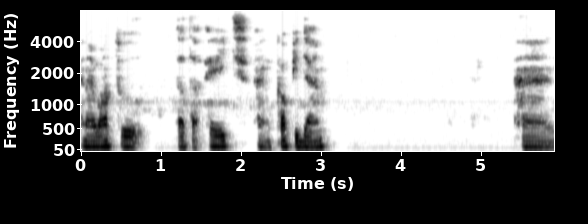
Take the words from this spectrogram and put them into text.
and I want to data 8 and copy them. And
